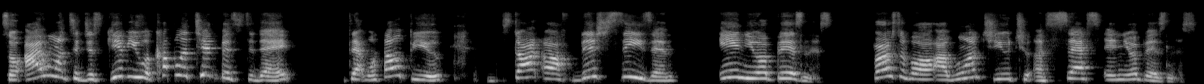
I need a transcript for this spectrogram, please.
So I want to just give you a couple of tidbits today that will help you start off this season in your business. First of all, I want you to assess in your business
